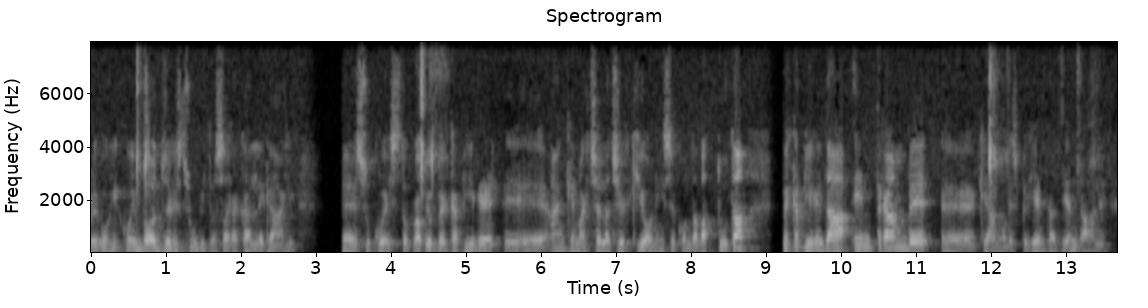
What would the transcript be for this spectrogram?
volevo ricoinvolgere subito Sara Callegari eh, su questo, proprio per capire eh, anche Marcella Cerchioni in seconda battuta, per capire da entrambe eh, che hanno l'esperienza aziendale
